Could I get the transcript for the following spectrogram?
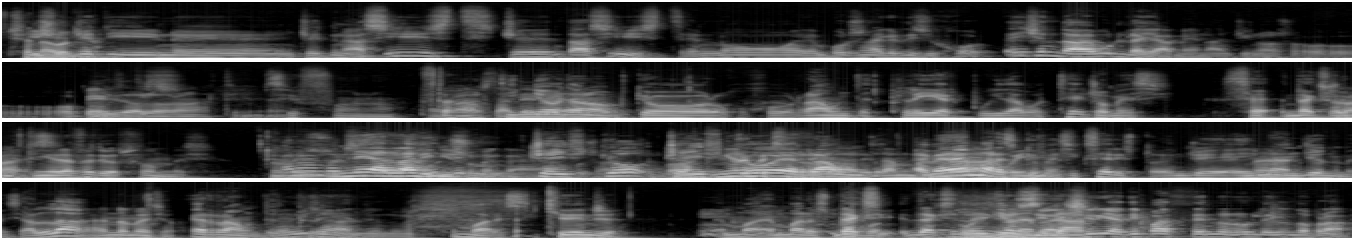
Και τα είχε ούλα. και την, ε, και την assist και τα assist, ενώ ε, μπορούσε να κερδίσει χώρο. Είχε τα ούλα για μένα εκείνος ο, ο παίκτης. Είδωλο Ροναλντίνιο. Συμφωνώ. Φτάνω Ο στα Ροναλντίνιο τέλεια. ήταν ο πιο rounded player που είδα ποτέ και ο Μέση. Σε- Εντάξει, ο Και Ροναλντίνιο ήταν φέτος από Μέση. Καλά, Νομίζω. εντάξει, Ναι, δεν αλλά θα έχουν δικήσουμε και- κανένα και οι από δυο- τους και οι Ροναλντίνιο δυο έπαιξε around. δεκάρι, ήταν Εμένα δεν μου πάντα αρέσει και ο winger. Μέση, ξέρεις το. Είμαι Ναι. είμαι αντίον του Μέση, Ε, αλλά είναι Μέση. around Δεν είχε αντίον του. Δεν μου αρέσει. Κύριε Ντζε. Ε, μα- ε, μ' αρέσει Εντάξει, πολύ- εντάξει, πολύ λέει και ο με- Ζidane. Εντάξει, γιατί παθαίνουν όλοι το πράγμα.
